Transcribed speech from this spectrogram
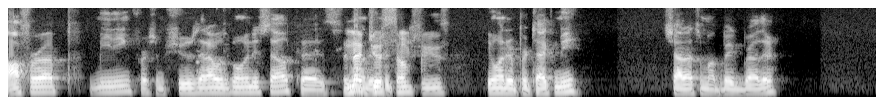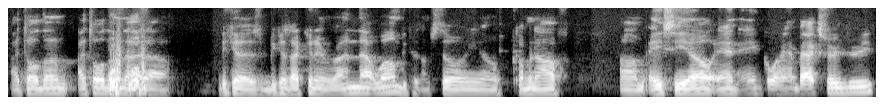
offer up meeting for some shoes that I was going to sell because And not just to- some shoes. he wanted to protect me. Shout out to my big brother. I told him I told him that uh, because because I couldn't run that well because I'm still you know coming off um, ACL and ankle and back surgery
